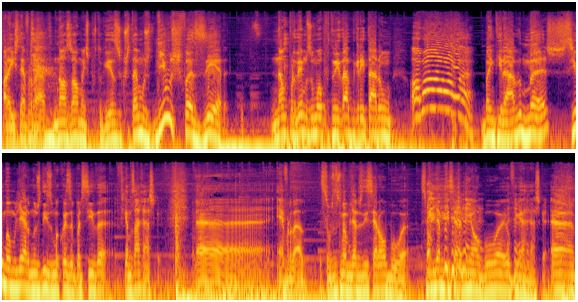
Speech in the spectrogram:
Ora, isto é verdade. Nós, homens portugueses, gostamos de os fazer. Não perdemos uma oportunidade de gritar um Oh boa! Bem tirado, mas se uma mulher nos diz uma coisa parecida, ficamos à rasca. Ah, é verdade. Sobretudo se uma mulher nos disser oh boa. Se uma mulher me disser a mim oh boa, eu fico à rasca. Ah,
